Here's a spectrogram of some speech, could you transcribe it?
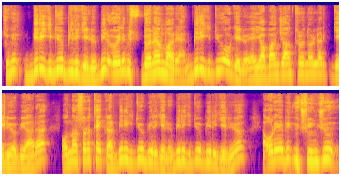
Çünkü biri gidiyor biri geliyor. Bir öyle bir dönem var yani. Biri gidiyor o geliyor. Ya yabancı antrenörler geliyor bir ara. Ondan sonra tekrar biri gidiyor biri geliyor. Biri gidiyor biri geliyor. Ya oraya bir üçüncü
